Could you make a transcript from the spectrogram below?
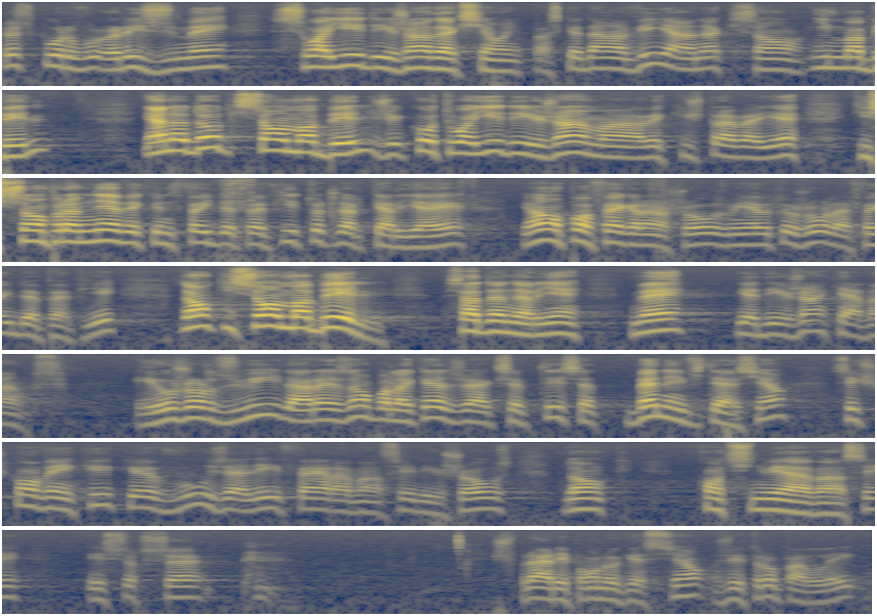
Juste pour vous résumer, soyez des gens d'action. Parce que dans la vie, il y en a qui sont immobiles. Il y en a d'autres qui sont mobiles. J'ai côtoyé des gens avec qui je travaillais qui se sont promenés avec une feuille de papier toute leur carrière. Ils n'ont pas fait grand-chose, mais il y avait toujours la feuille de papier. Donc, ils sont mobiles. Ça ne donne rien. Mais il y a des gens qui avancent. Et aujourd'hui, la raison pour laquelle j'ai accepté cette belle invitation, c'est que je suis convaincu que vous allez faire avancer les choses. Donc, continuez à avancer. Et sur ce, je suis prêt à répondre aux questions. J'ai trop parlé.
